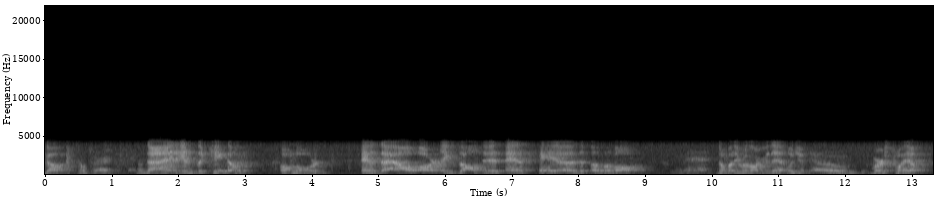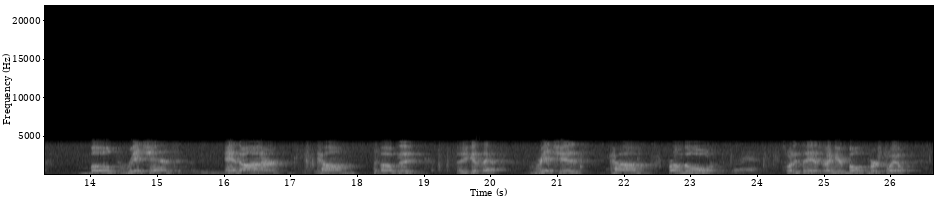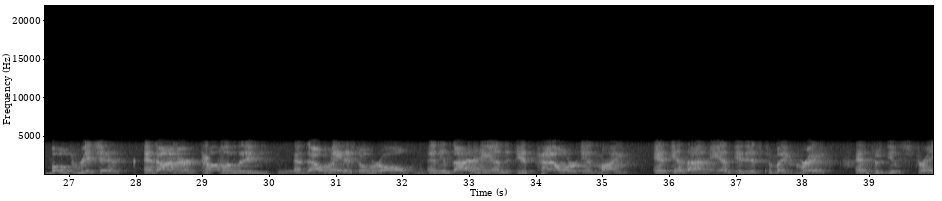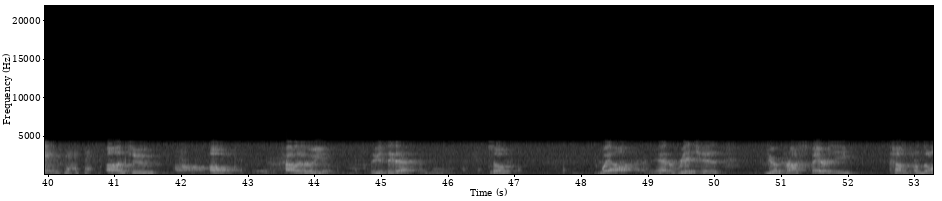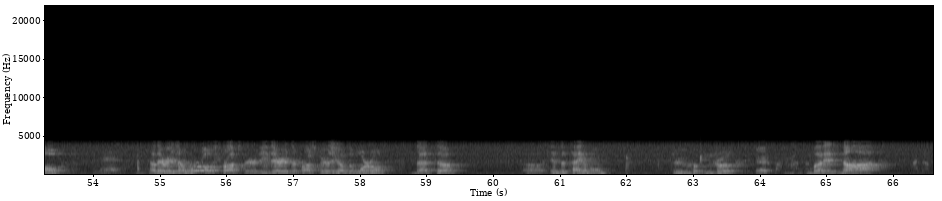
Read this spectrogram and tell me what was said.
God. Right. Thine is the kingdom, O Lord, and thou art exalted as head above all. Amen. Nobody will argue that, would you? No. Verse 12. Both riches and honor come of thee. Now you get that? Riches come from the Lord. That's what it says right here. Both verse 12. Both riches and honor come of thee, and thou reignest over all, and in thine hand is power and might, and in thine hand it is to make great and to give strength unto all. Hallelujah. Do you see that? So, wealth and riches, your prosperity come from the Lord. Now, there is a world's prosperity. There is a prosperity of the world that uh, uh, is attainable through hook and crook, but it's not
